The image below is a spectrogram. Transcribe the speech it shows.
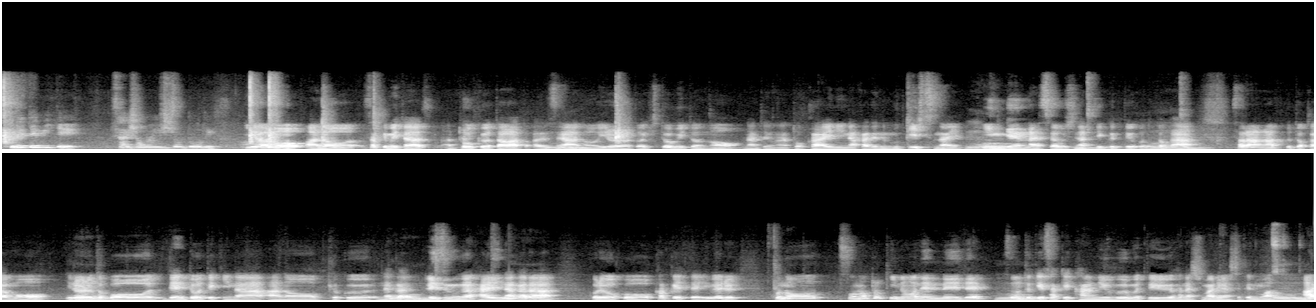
触れてみて、最初の印象どうですか？いや、もう、あの、さっきも言った東京タワーとかですね、うん。あの、いろいろと人々の、なんていうのかな、都会の中での無機質な人間らしさを失っていくっていうこととか、サランアップとかも、いろいろとこう、伝統的な、あの、曲、なんかうん。リズムが入りながら、これをこうかけて、いわゆる、この、その時の年齢で、うん。その時さっき韓流ブームっていう話もありましたけども、うん。あ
